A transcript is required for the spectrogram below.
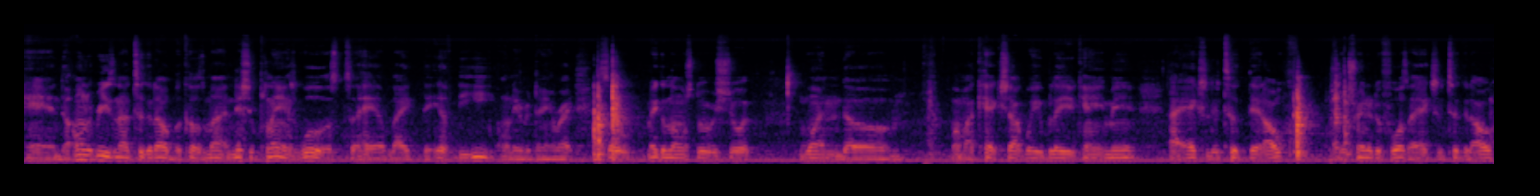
And the only reason I took it out because my initial plans was to have like the FDE on everything right? So make a long story short when the when my KAK shockwave blade came in I actually took that off. The Trinity Force I actually took it off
